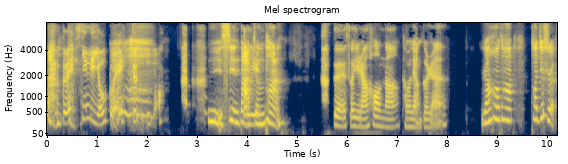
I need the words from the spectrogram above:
对，心里有鬼，就是这种女性大侦探。对，所以然后呢，他们两个人，然后他他就是。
